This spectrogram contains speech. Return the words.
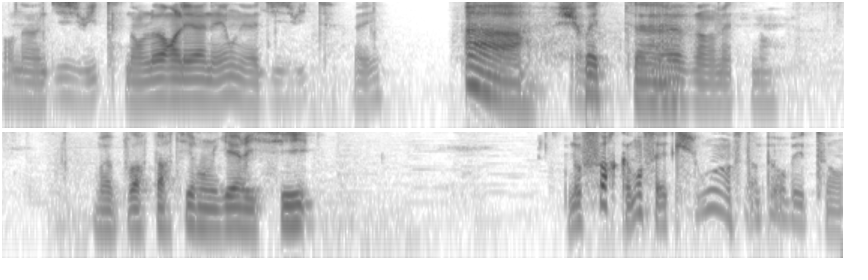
On a un 18. Dans l'Orléanais, on est à 18. Allez, Ah, chouette. on est à euh, 20 maintenant. on va pouvoir partir en guerre ici. Nos forts commencent à être loin, c'est un peu embêtant.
